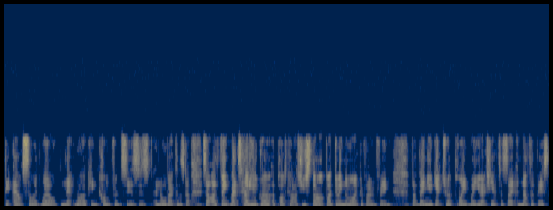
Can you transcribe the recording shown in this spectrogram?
the outside world, networking, conferences, and all that kind of stuff. So I think that's how you grow a podcast. You start by doing the microphone thing, but then you get to a point where you actually have to say, enough of this,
